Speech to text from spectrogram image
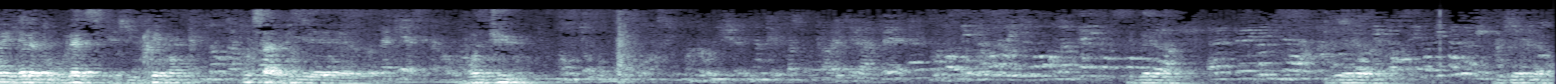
Oui, elle est togolaise et livré donc toute sa vie est vendue. Au nom de Jésus. Sa puissance les grandes puissances se disent Amen. Assieds-toi.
